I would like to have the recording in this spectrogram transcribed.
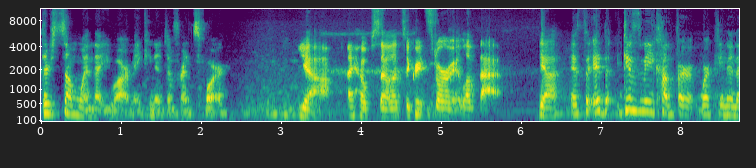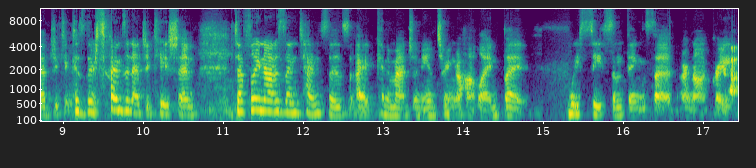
there's someone that you are making a difference for. Yeah, I hope so. That's a great story. I love that. Yeah, it gives me comfort working in education because there's times in education, definitely not as intense as I can imagine answering a hotline, but we see some things that are not great, yeah.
